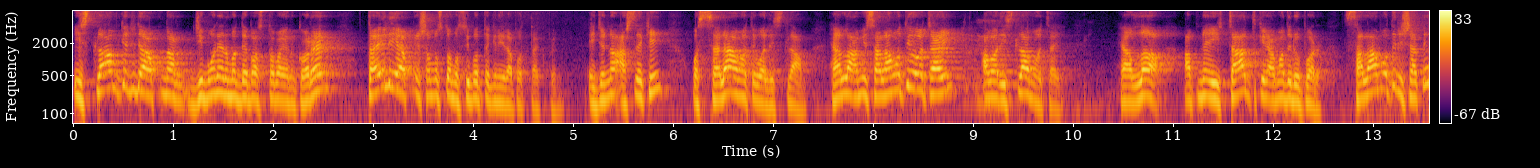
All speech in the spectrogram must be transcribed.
ইসলামকে যদি আপনার জীবনের মধ্যে বাস্তবায়ন করেন, তাইলে আপনি সমস্ত মুসিবত থেকে নিরাপদ থাকবেন। এই জন্য আসছে কি? ও সালামতে ওয়াল ইসলাম। হ্যাঁ আমি সালামতিও চাই আবার ইসলামও চাই। হ্যাঁ আল্লাহ, আপনি এই চাঁদকে আমাদের উপর সালামতির সাথে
